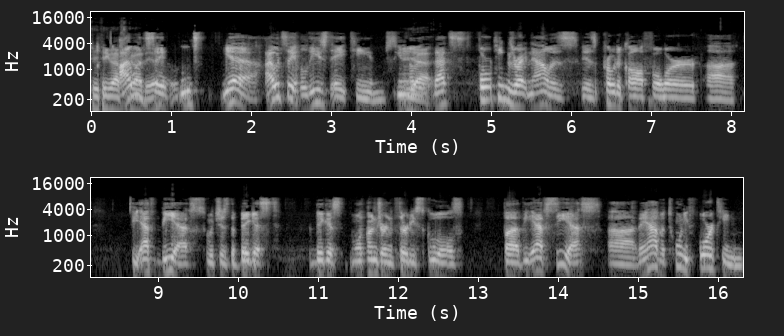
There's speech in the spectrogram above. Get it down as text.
Do you think that's I would idea? say at least, yeah, I would say at least eight teams. You know, Yeah. that's four teams right now is is protocol for uh, the FBS, which is the biggest biggest 130 schools. But the FCS, uh, they have a 24 team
